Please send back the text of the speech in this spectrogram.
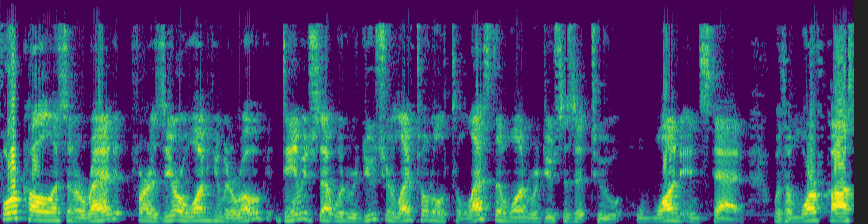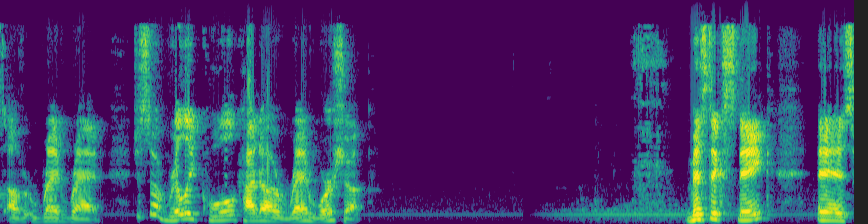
Four colorless and a red for a 0-1 human rogue. Damage that would reduce your life total to less than 1 reduces it to 1 instead, with a morph cost of red-red. Just a really cool kind of red worship. Mystic Snake is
